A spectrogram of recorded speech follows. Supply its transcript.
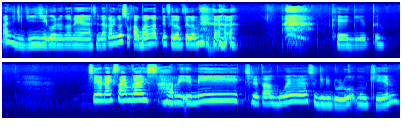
Kan jadi jijik gue nontonnya. Ya sedangkan gue suka banget nih film-filmnya. Kayak gitu. See you next time guys. Hari ini cerita gue segini dulu mungkin.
